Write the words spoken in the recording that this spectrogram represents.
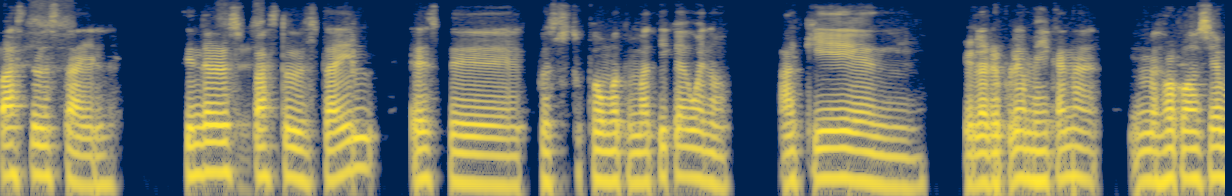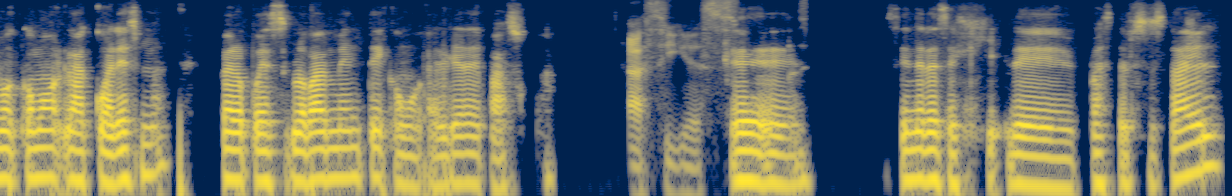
Pastel. Style. Sí, sí, Pastel Style, este, pues como temática, bueno, aquí en, en la República Mexicana, mejor conocido como la Cuaresma, pero pues globalmente como el Día de Pascua. Así es. Cinderella's de, de Pastel Style,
